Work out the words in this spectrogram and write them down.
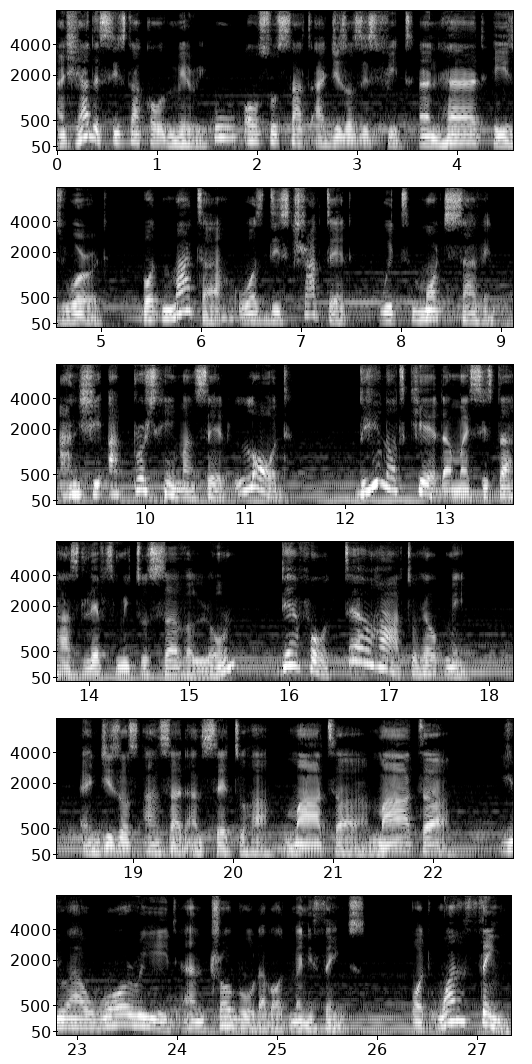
And she had a sister called Mary who also sat at Jesus' feet and heard his word. But Martha was distracted with much serving and she approached him and said, Lord, do you not care that my sister has left me to serve alone? Therefore, tell her to help me. And Jesus answered and said to her, Martha, Martha, you are worried and troubled about many things, but one thing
